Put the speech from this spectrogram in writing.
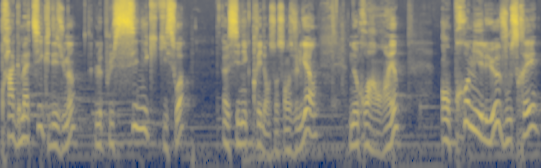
pragmatique des humains, le plus cynique qui soit, cynique pris dans son sens vulgaire, hein, ne croire en rien, en premier lieu, vous serez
